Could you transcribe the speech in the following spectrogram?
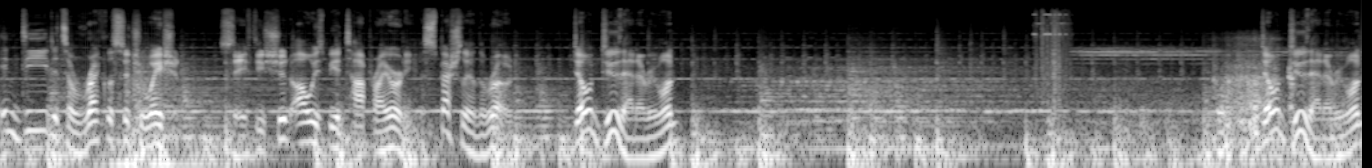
Indeed, it's a reckless situation. Safety should always be a top priority, especially on the road. Don't do that, everyone. Don't do that, everyone.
